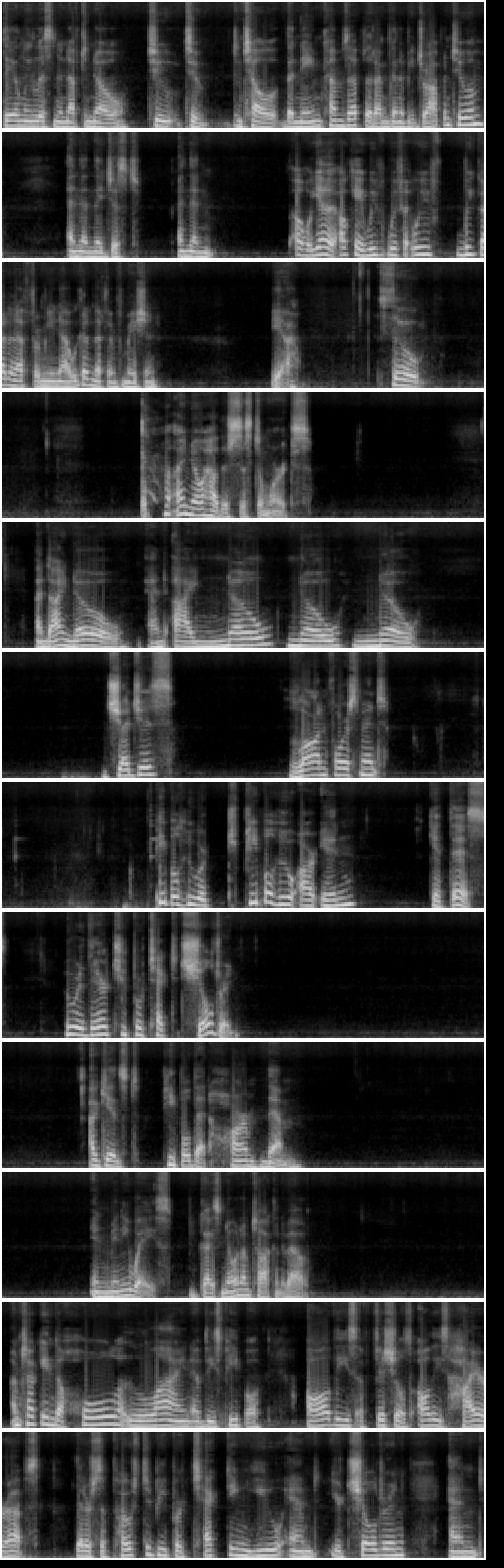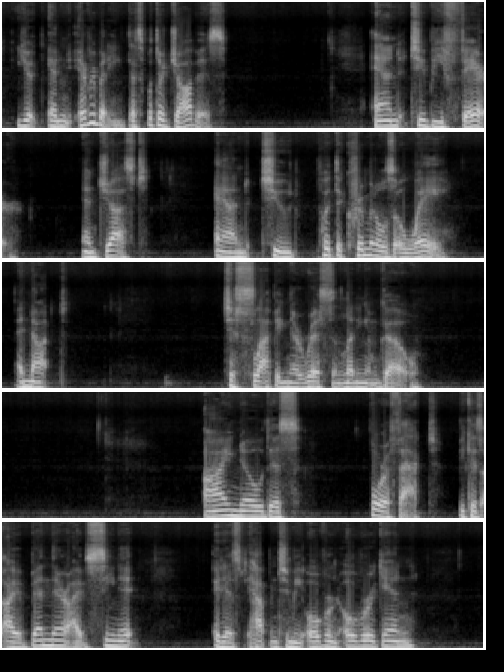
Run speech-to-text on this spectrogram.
They only listen enough to know to to until the name comes up that I'm going to be dropping to them, and then they just and then, oh yeah, okay, we've we've we've we've got enough from you now. We've got enough information. Yeah, so I know how this system works. And I know, and I know, know, know judges, law enforcement, people who are people who are in get this, who are there to protect children against people that harm them in many ways. You guys know what I'm talking about. I'm talking the whole line of these people, all these officials, all these higher ups that are supposed to be protecting you and your children and your and everybody. That's what their job is. And to be fair and just and to put the criminals away and not just slapping their wrists and letting them go. I know this for a fact because I have been there, I've seen it. It has happened to me over and over again.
